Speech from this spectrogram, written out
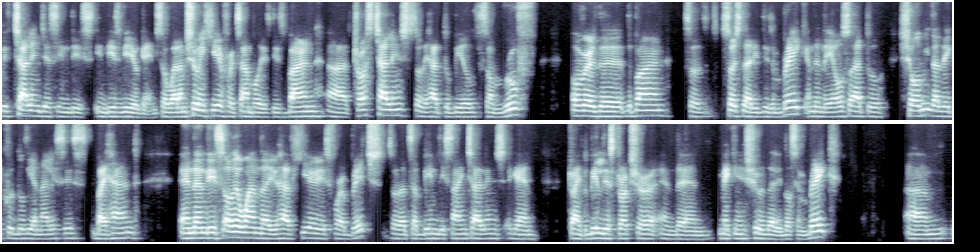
with challenges in this in this video game. So what I'm showing here, for example, is this barn uh, truss challenge. So they had to build some roof over the, the barn so such that it didn't break. And then they also had to show me that they could do the analysis by hand. And then this other one that you have here is for a bridge. So that's a beam design challenge. Again, trying to build the structure and then making sure that it doesn't break. Um,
